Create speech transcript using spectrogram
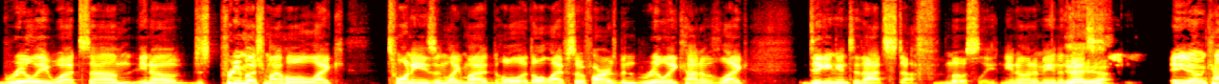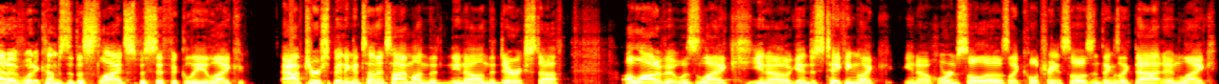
really what um you know just pretty much my whole like 20s and like my whole adult life so far has been really kind of like digging into that stuff mostly you know what i mean and yeah, that's yeah. and you know and kind of when it comes to the slides specifically like after spending a ton of time on the you know on the Derek stuff, a lot of it was like you know again just taking like you know horn solos like Coltrane solos and things like that, and like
